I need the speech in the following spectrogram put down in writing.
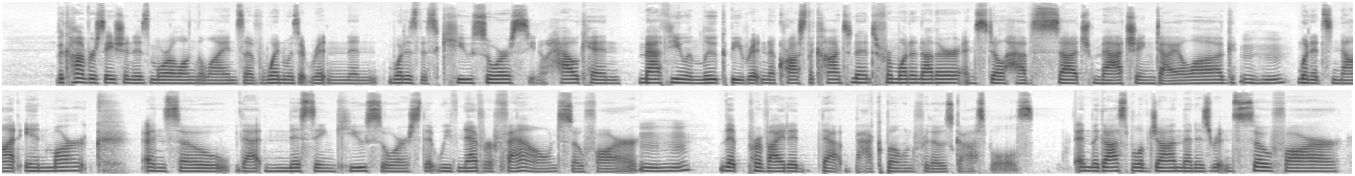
The conversation is more along the lines of when was it written and what is this Q source? You know, how can Matthew and Luke be written across the continent from one another and still have such matching dialog mm-hmm. when it's not in Mark? And so that missing Q source that we've never found so far mm-hmm. that provided that backbone for those gospels. And the Gospel of John then is written so far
